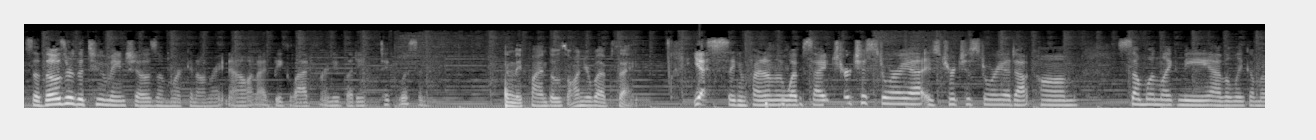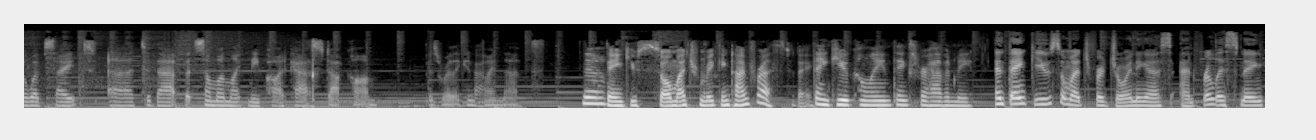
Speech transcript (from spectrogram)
So those are the two main shows I'm working on right now and I'd be glad for anybody to take a listen. Can they find those on your website? Yes, they can find it on the website. Church Historia is churchhistoria.com. Someone Like Me, I have a link on my website uh, to that, but someone like me podcast.com is where they can find that. Yeah. Thank you so much for making time for us today. Thank you, Colleen. Thanks for having me. And thank you so much for joining us and for listening.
